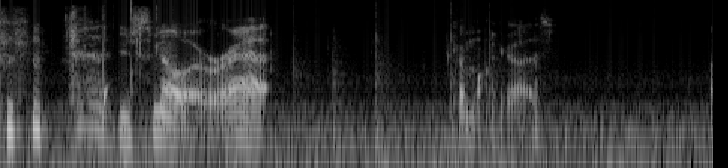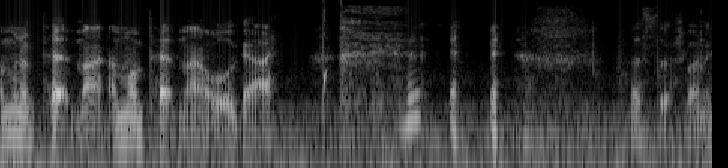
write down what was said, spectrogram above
you smell a rat. Come on, guys. I'm gonna pet my I'm gonna pet my little guy. That's so funny.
